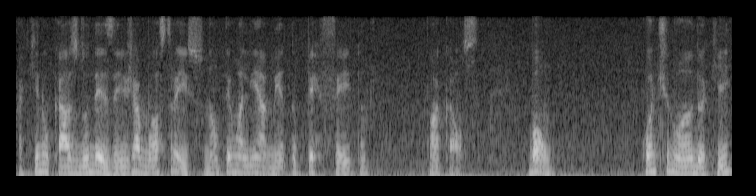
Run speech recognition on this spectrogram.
Aqui no caso do desenho já mostra isso, não tem um alinhamento perfeito com a calça. Bom, Continuando aqui,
